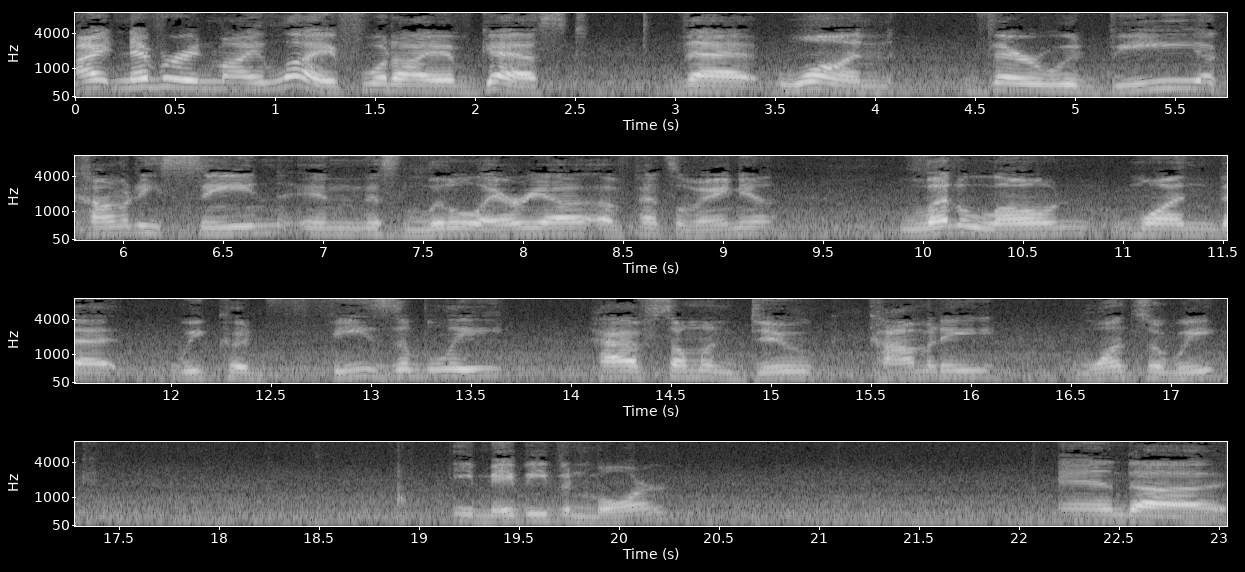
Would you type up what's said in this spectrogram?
I never in my life would I have guessed that one there would be a comedy scene in this little area of Pennsylvania, let alone one that we could feasibly have someone do comedy once a week, maybe even more. And uh,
